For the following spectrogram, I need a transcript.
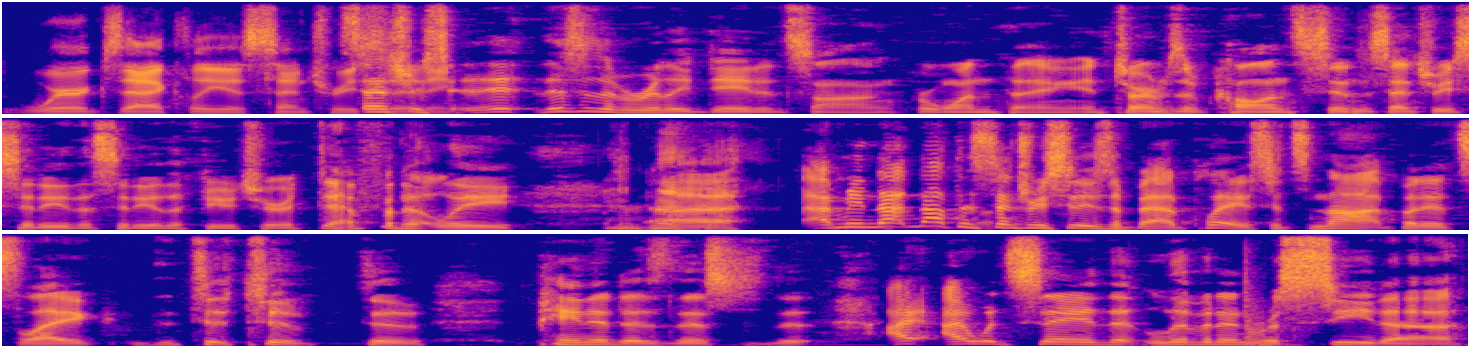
where exactly is Century, Century City? City. This is a really dated song for one thing, in terms of calling Century City the city of the future. It definitely, uh, I mean, not not that Century City is a bad place. It's not, but it's like to to to paint it as this. The, I I would say that living in Reseda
